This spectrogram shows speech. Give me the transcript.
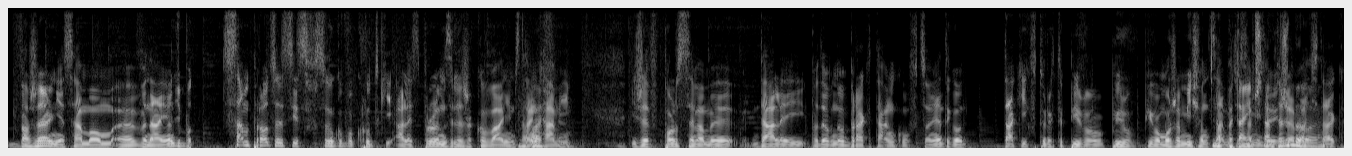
warzelnię samą e, wynająć, bo sam proces jest stosunkowo krótki, ale jest problem z leżakowaniem, z no tankami. Właśnie. I że w Polsce mamy dalej podobno brak tanków, co nie? Tylko takich, w których to piwo, piwo, piwo może miesiącami no, pytanie, też były. tak?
